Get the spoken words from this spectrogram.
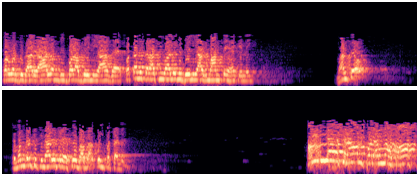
پروردگار عالم بھی بڑا بے نیاز ہے۔ پتہ نہیں کراچی والے بھی بے نیاز مانتے ہیں کہ نہیں۔ مانتے ہو؟ سمندر کے کنارے پر رہتے ہو بابا، کوئی پتہ نہیں۔ انبیاء کرام پر اللہ پاک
